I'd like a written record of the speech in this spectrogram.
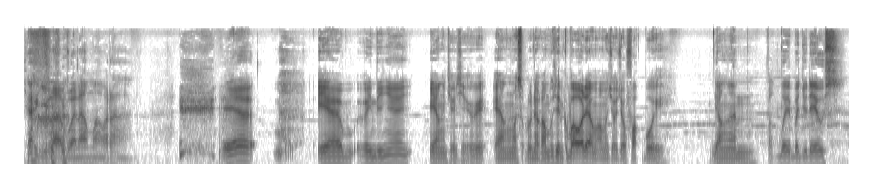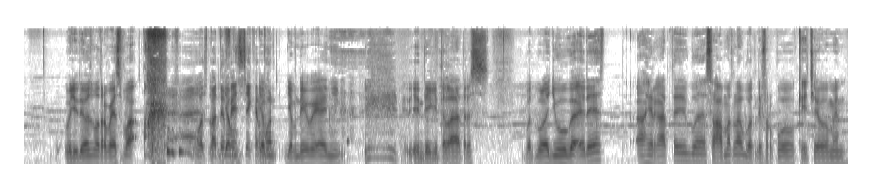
Ya gila buat nama orang. Ya ya intinya yang cewek-cewek yang masuk dunia kampus jangan ke bawah deh sama, sama cowok-cowok fuckboy. Jangan. Fuckboy baju Deus. Baju dewas motor Vespa. Buat jam, jam, jam dewe anjing. Jadi intinya gitu lah terus buat bola juga ya deh. Akhir kata buat selamat lah buat Liverpool. Kece men.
